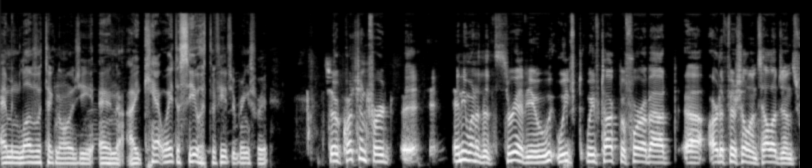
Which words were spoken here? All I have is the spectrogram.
am in love with technology and I can't wait to see what the future brings for it. So, question for uh, any one of the three of you: We've we've talked before about uh, artificial intelligence.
